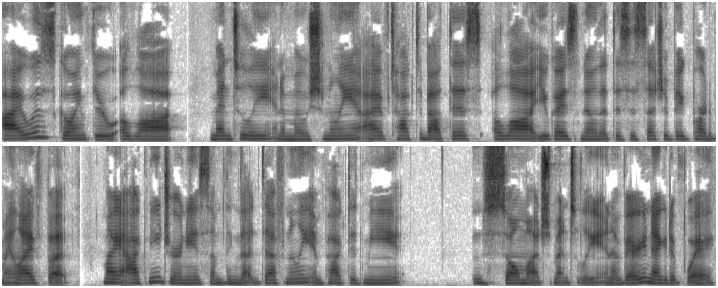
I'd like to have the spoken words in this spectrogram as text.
I was going through a lot mentally and emotionally. I've talked about this a lot. You guys know that this is such a big part of my life, but my acne journey is something that definitely impacted me so much mentally in a very negative way.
